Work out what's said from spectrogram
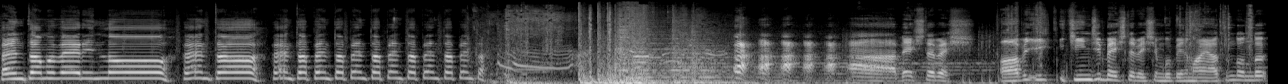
Pentamı verin lo. Penta. Penta penta penta penta penta penta. 5'te 5. Abi ilk ikinci 5'te 5'im bu benim hayatımda. Onu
